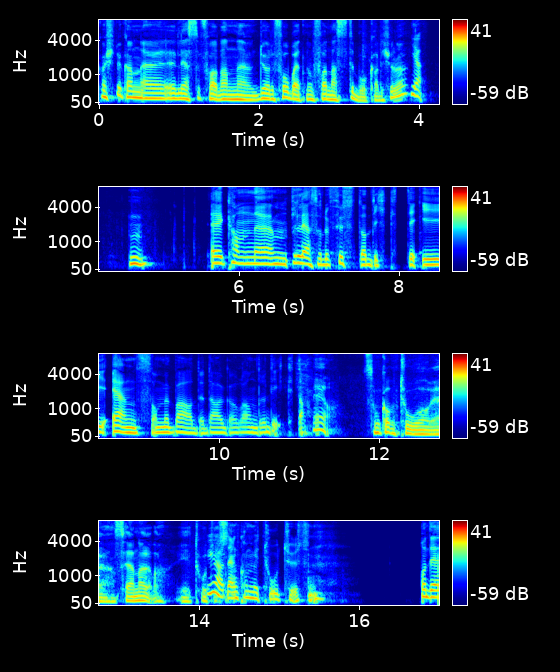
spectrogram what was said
Kanskje du kan uh, lese fra den uh, Du hadde forberedt noe fra neste bok, hadde ikke du? Ja. Mm. Jeg kan uh, lese det første diktet i 'Ensomme badedager og andre dikt'. da. Ja, Som kom to år senere, da? I 2000? Ja, den kom i 2000. Og det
